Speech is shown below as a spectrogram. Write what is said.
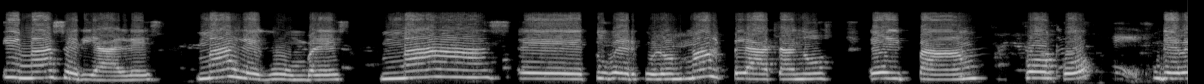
y más cereales, más legumbres, más eh, tubérculos, más plátanos, el pan, poco, debe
